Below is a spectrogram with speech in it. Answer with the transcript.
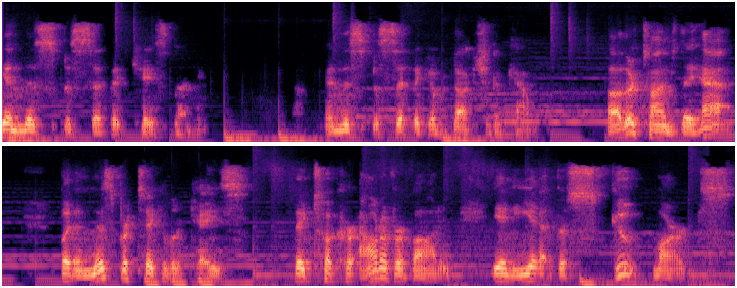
in this specific case study, in this specific abduction account. Other times they had, but in this particular case, they took her out of her body, and yet the scoop marks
